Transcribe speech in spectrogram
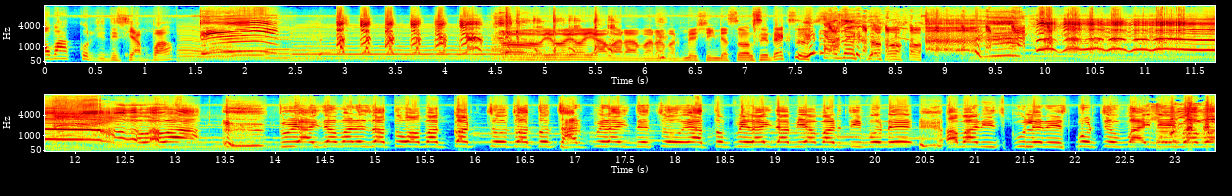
অবাক করে দিছি আব্বা। ওই ওই ওই আবার আবার আবার মেশিংটা চলছে দেখছ বাবা তুই আইজ আমারে যত অবাক করছ যত ছাড় পেরাইজ দেছো এত পেরাইজ আমি আমার জীবনে আমার স্কুলের স্পোর্টসে পাই নেই বাবা।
